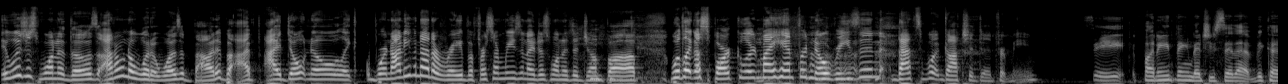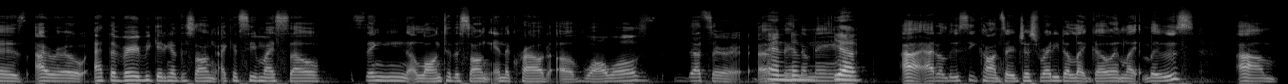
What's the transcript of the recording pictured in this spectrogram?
It was just one of those. I don't know what it was about it, but I I don't know. Like we're not even at a rave, but for some reason I just wanted to jump up with like a sparkler in my hand for no reason. That's what gotcha did for me. See, funny thing that you say that because I wrote at the very beginning of the song, I could see myself singing along to the song in the crowd of Wall Walls. That's their uh, And, fandom um, name. yeah. Uh, at a Lucy concert, just ready to let go and let loose. Um,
